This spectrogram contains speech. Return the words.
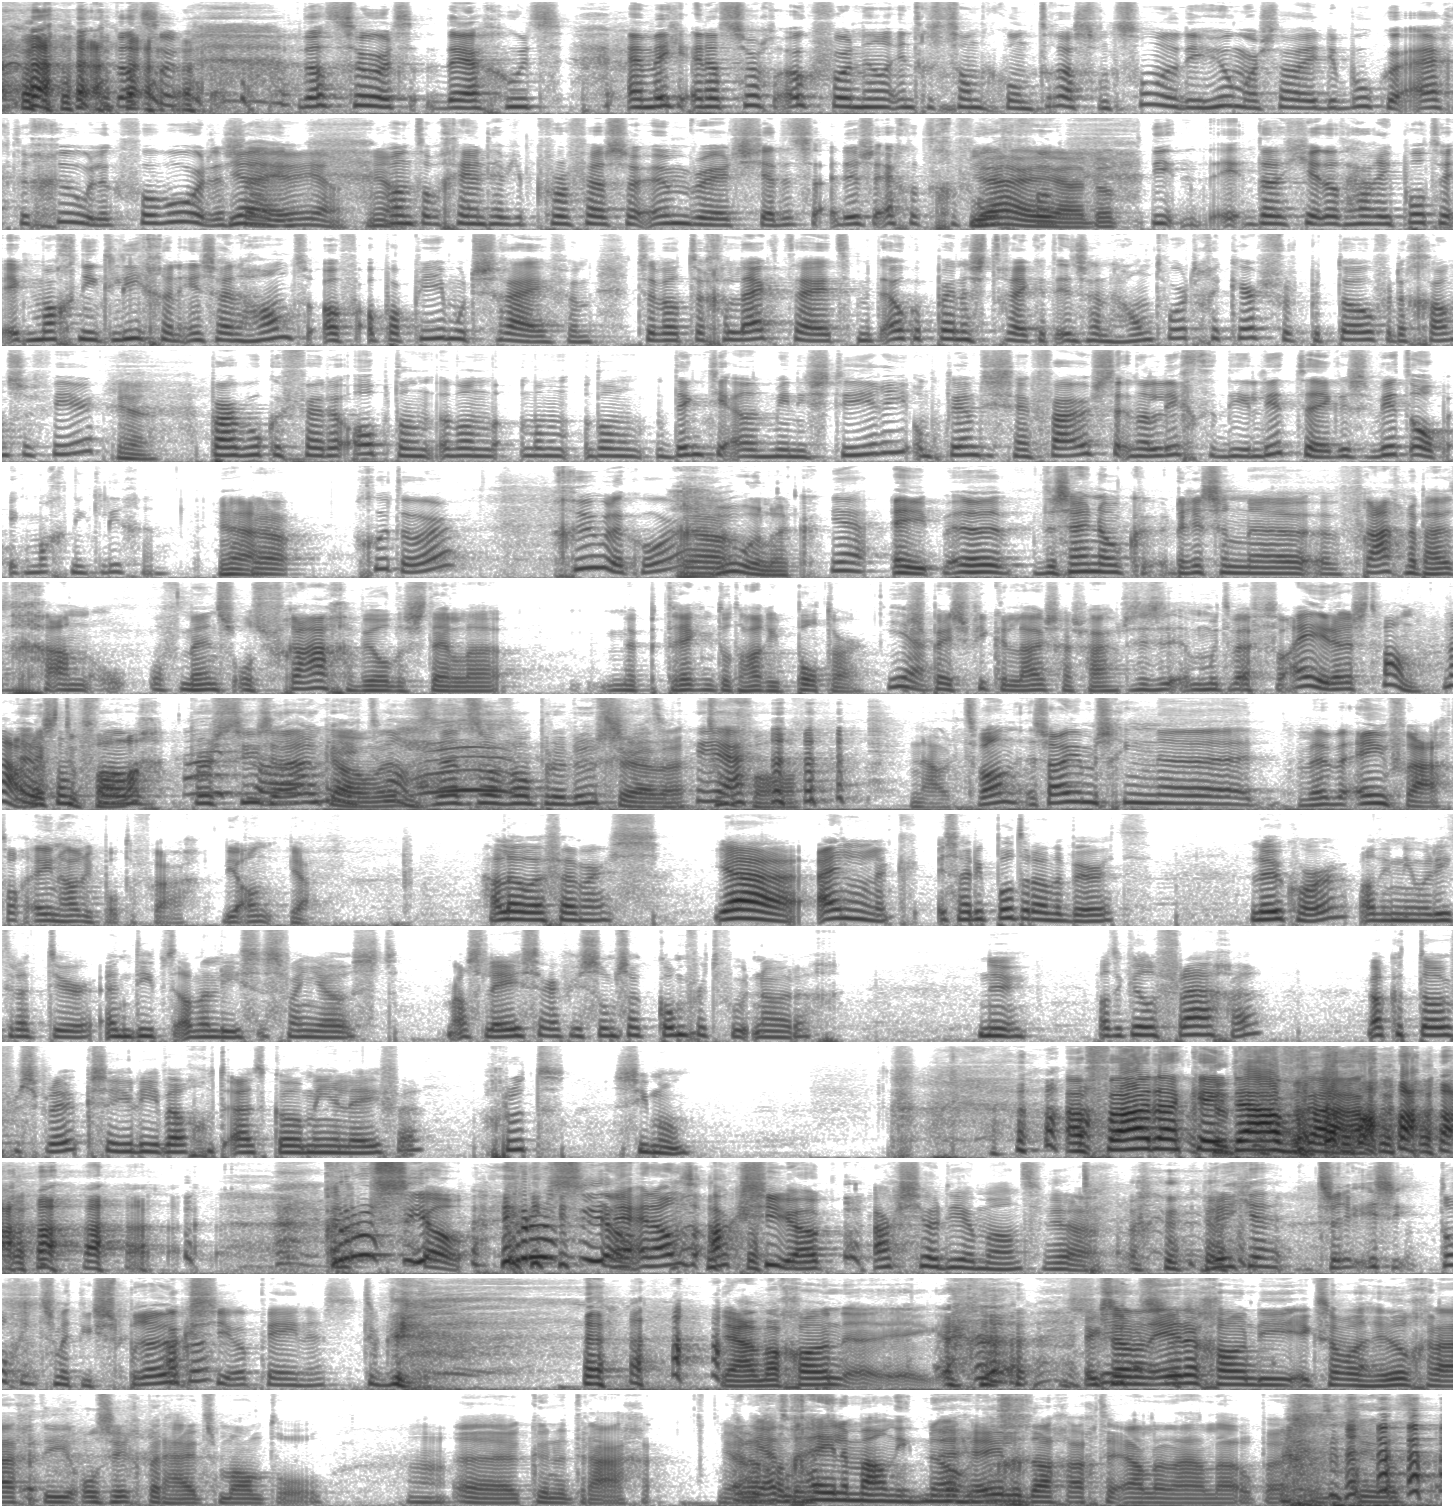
dat soort, dat soort, nou ja, goed. En, weet je, en dat zorgt ook voor een heel interessant contrast. Want zonder die humor zou je die boeken eigenlijk te gruwelijk voor woorden Ja, zijn. ja, ja. ja. Want op een gegeven moment heb je professor Umbridge. Ja, dat is dus echt het gevoel Ja, van ja, dat, die, dat, je, dat Harry Potter ik mag niet liegen in zijn hand of op papier moet schrijven. Terwijl tegelijkertijd met elke pennenstreek het in zijn hand wordt gekerst. Een soort betoverde ganzenveer. ja. Een paar boeken verderop, dan, dan, dan, dan denkt hij aan het ministerie, omklemt hij zijn vuisten en dan ligt die littekens wit op. Ik mag niet liegen. ja. ja. Goed hoor. Gruwelijk hoor. Ja. Gruwelijk. Ja. Hey, eh, er, zijn ook, er is een eh, vraag naar buiten gegaan of mensen ons vragen wilden stellen met betrekking tot Harry Potter. Ja. Een specifieke luisteraarsvraag. Dus is- moeten we even van, hé, hey, daar is het van. Nou, Ja, dat is van toevallig. Precies aankomen. Het is net alsof we een producer hebben. Ja. Toeval. nou, Twan, zou je misschien... eh, we hebben één vraag, toch? Eén Harry Potter vraag. Die an ja. Hallo FM'ers. Ja, eindelijk is Harry Potter aan de beurt. Leuk hoor, al die nieuwe literatuur en diepteanalyses van Joost. Maar als lezer heb je soms ook comfortfood nodig. Nu, wat ik wilde vragen. Welke toverspreuk zou jullie wel goed uitkomen in je leven? Groet, Simon. Avada Kedavra. Crucio! Crucio! Nee, en anders Axio. Axio Diamant. Ja. Weet je, er is toch iets met die spreuken. Axio Penis. ja, maar gewoon... eh, ik, ik zou dan eerder gewoon die... Ik zou wel heel graag die onzichtbaarheidsmantel eh, kunnen dragen. Ja. En Die had toch de, helemaal niet de nodig? hele dag achter Ellen aanlopen. en te zien wat-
